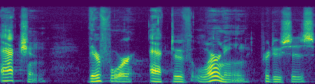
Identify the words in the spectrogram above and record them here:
action. Therefore, active learning produces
